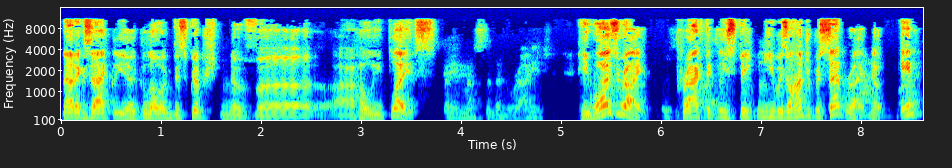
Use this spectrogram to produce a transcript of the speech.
Not exactly a glowing description of uh, our holy place. But he must have been right. He was right. Practically speaking, he was 100% right. Now, in,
